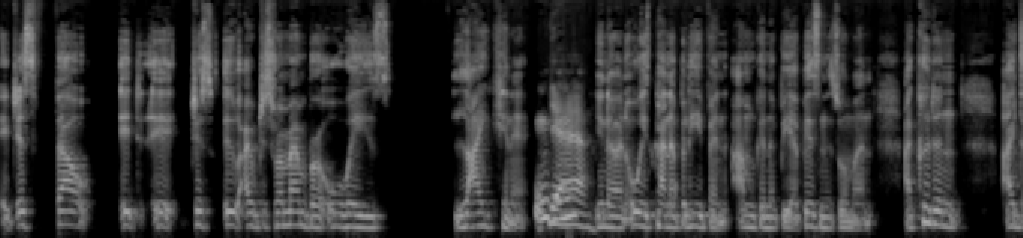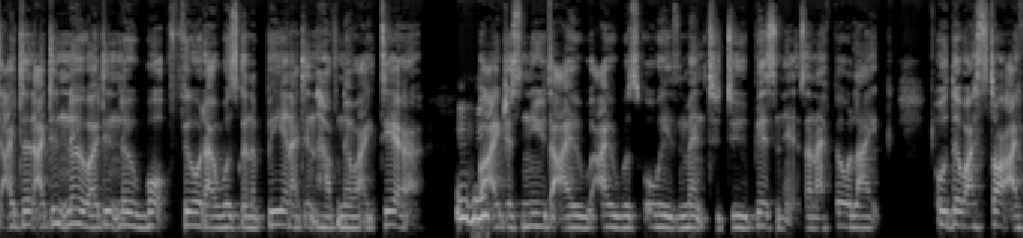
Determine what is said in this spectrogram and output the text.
it just felt it it just it, I just remember always liking it. Mm-hmm. Yeah. You know, and always kind of believing I'm going to be a businesswoman. I couldn't, I, I, didn't, I didn't know, I didn't know what field I was going to be and I didn't have no idea. Mm-hmm. But I just knew that I, I was always meant to do business. And I feel like, although I start, I,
